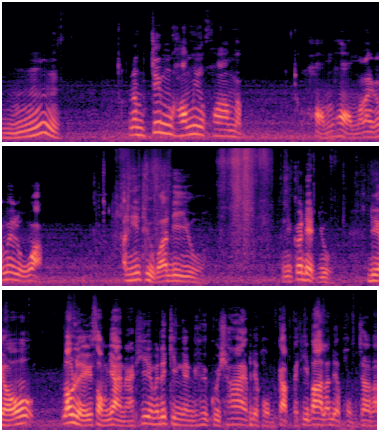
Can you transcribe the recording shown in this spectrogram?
อืมน้ำจิ้มเขามีความแบบหอมหอมอะไรก็ไม่รู้อะ อันนี้ถือว่าดีอยู่ อันนี้ก็เด็ดอยู่ เดี๋ยวเราเหลืออีกสองอย่างนะที่ยังไม่ได้กินกันก็คือกุยช่าย เดี๋ยวผมกลับไปที่บ้านแล้วเดี๋ยวผมจะไป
